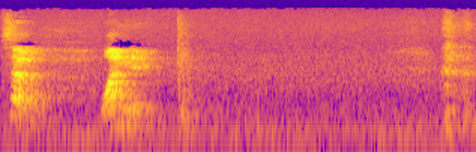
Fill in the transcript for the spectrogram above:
So, what do you do?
